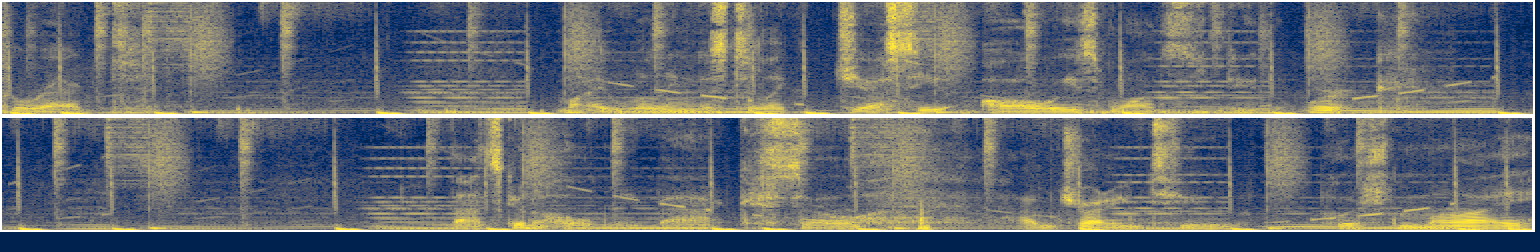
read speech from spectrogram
correct my willingness to, like, Jesse always wants to do the work, that's going to hold me back. So I'm trying to push my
